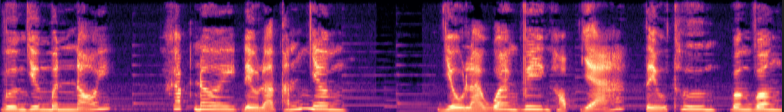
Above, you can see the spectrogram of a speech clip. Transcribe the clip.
Vương Dương Minh nói, khắp nơi đều là thánh nhân. Dù là quan viên, học giả, tiểu thương, vân vân,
